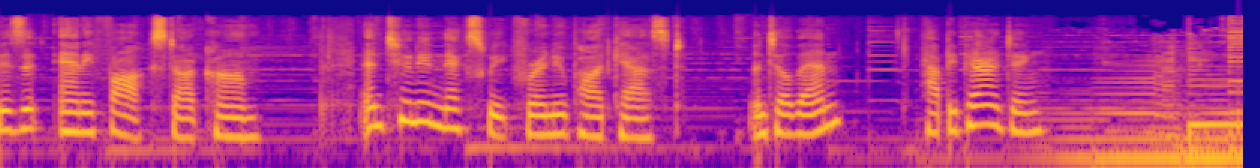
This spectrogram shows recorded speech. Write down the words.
visit anniefox.com. And tune in next week for a new podcast. Until then, happy parenting.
